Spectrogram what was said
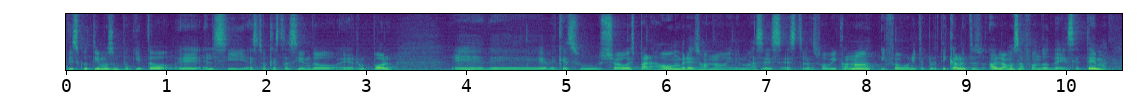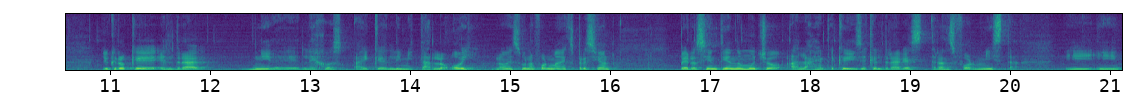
discutimos un poquito el si esto que está haciendo RuPaul de, que su show es para hombres o no y demás es, es transfóbico o no. Y fue bonito platicarlo. Entonces hablamos a fondo de ese tema. Yo creo que el drag ni de lejos hay que limitarlo hoy, no es una forma de expresión, pero sí entiendo mucho a la gente que dice que el drag es transformista y,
